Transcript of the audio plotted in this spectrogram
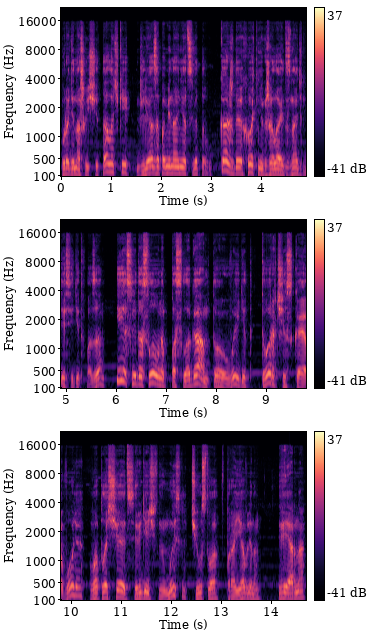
вроде нашей считалочки, для запоминания цветов. Каждый охотник желает знать, где сидит фазан. Если дословно по слогам, то выйдет «творческая воля воплощает сердечную мысль, чувство в проявленном». «Верно»,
